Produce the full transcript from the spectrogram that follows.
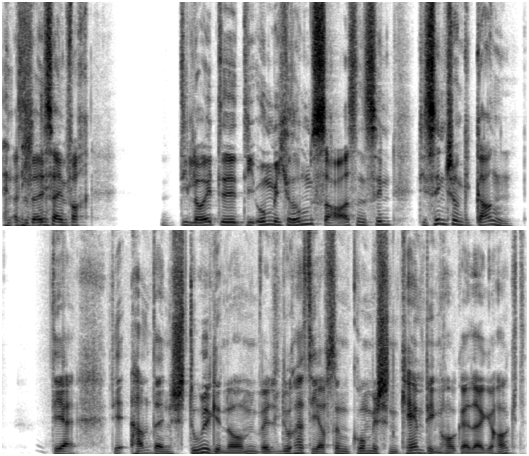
Also da ist einfach, die Leute, die um mich rum saßen, sind, die sind schon gegangen. Die, die haben deinen Stuhl genommen, weil du hast dich auf so einen komischen Campinghocker da gehockt.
